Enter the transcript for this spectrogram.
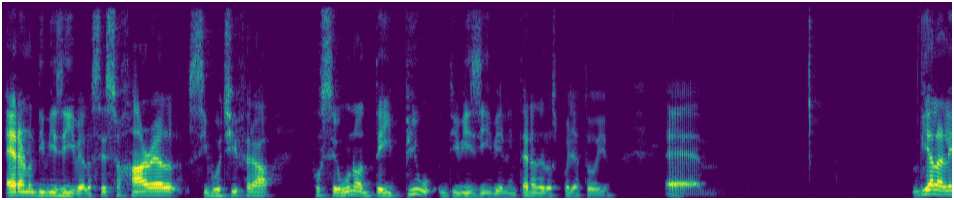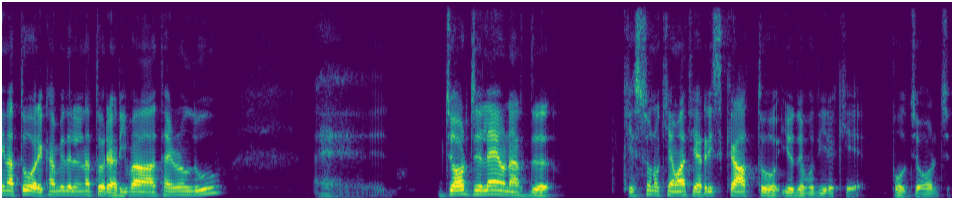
erano divisive, lo stesso Harrell si vocifera fosse uno dei più divisivi all'interno dello spogliatoio. Eh, via l'allenatore, cambio di allenatore, arriva Tyron Lue, eh, George e Leonard che sono chiamati al riscatto, io devo dire che Paul George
